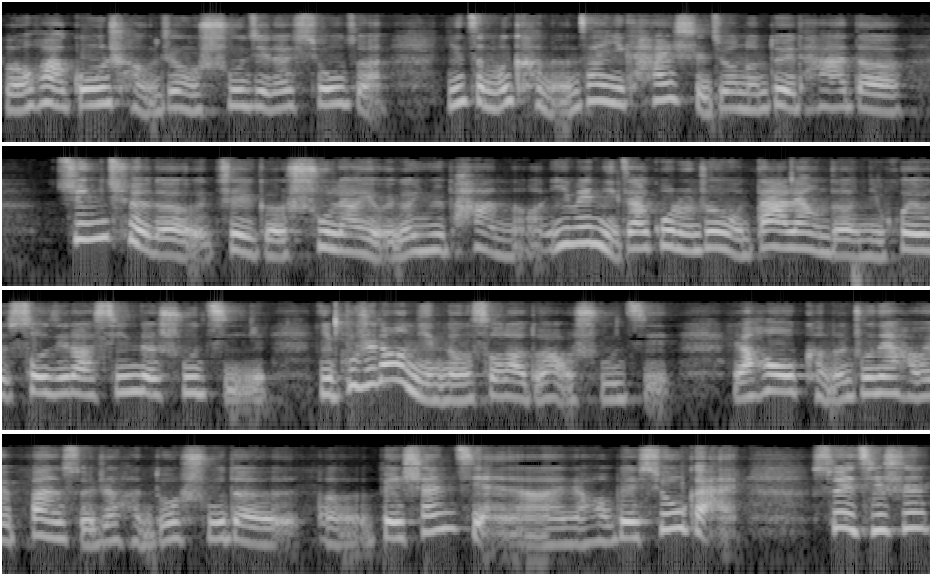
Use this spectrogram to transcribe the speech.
文化工程，这种书籍的修纂，你怎么可能在一开始就能对它的精确的这个数量有一个预判呢？因为你在过程中有大量的，你会搜集到新的书籍，你不知道你能搜到多少书籍，然后可能中间还会伴随着很多书的呃被删减啊，然后被修改，所以其实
